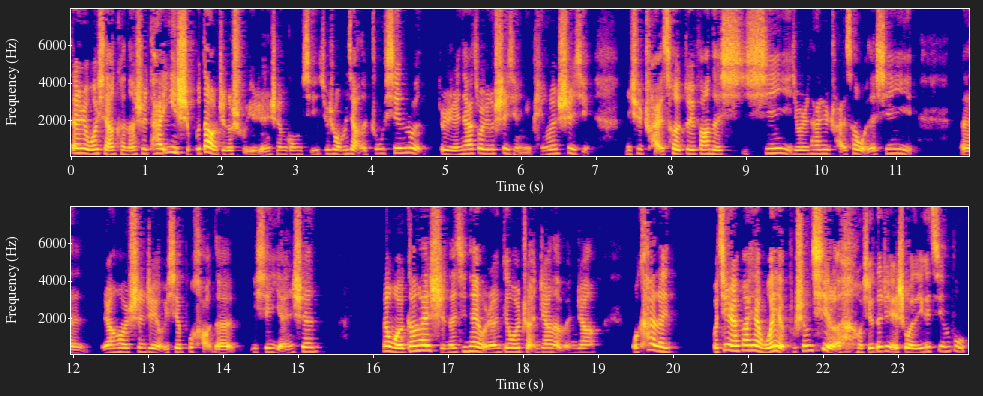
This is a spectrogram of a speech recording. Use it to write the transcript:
但是我想，可能是他意识不到这个属于人身攻击，就是我们讲的诛心论，就是人家做这个事情，你评论事情，你去揣测对方的心意，就是他去揣测我的心意，呃，然后甚至有一些不好的一些延伸。那我刚开始呢，今天有人给我转这样的文章，我看了。我竟然发现我也不生气了，我觉得这也是我的一个进步。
